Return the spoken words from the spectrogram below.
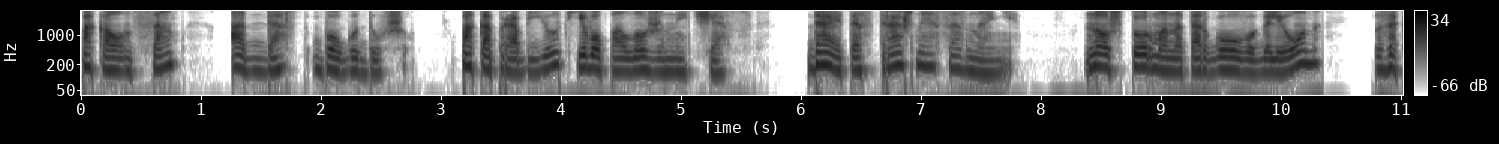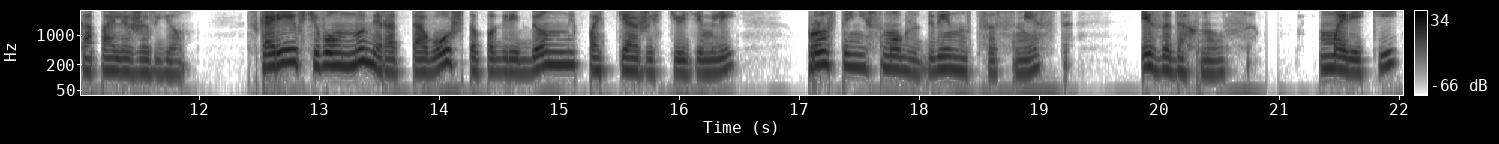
пока он сам отдаст Богу душу, пока пробьет его положенный час. Да, это страшное сознание. Но штурмана торгового галеона закопали живьем. Скорее всего, он умер от того, что погребенный под тяжестью земли просто не смог сдвинуться с места и задохнулся. Моряки,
